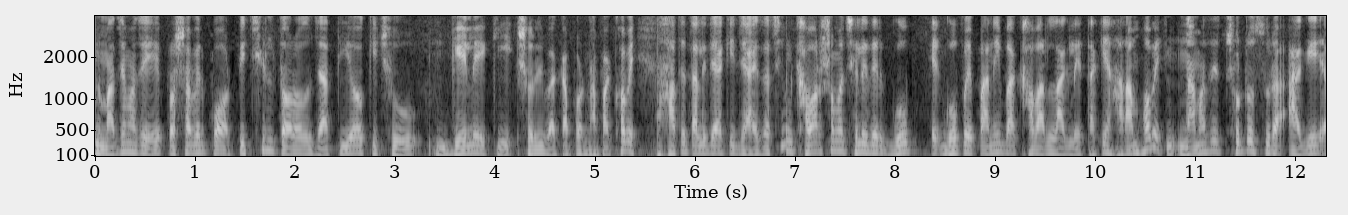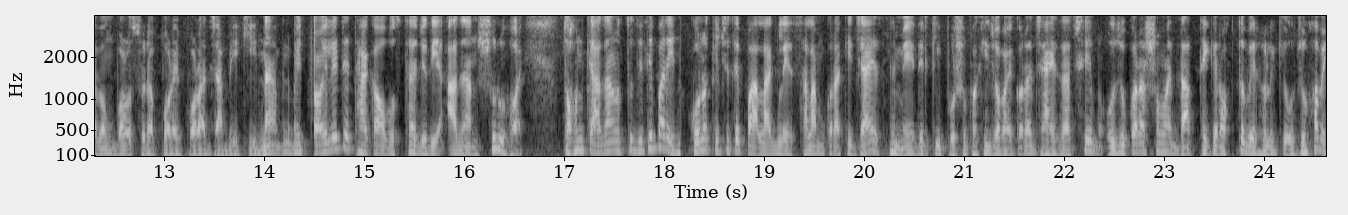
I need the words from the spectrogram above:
মাঝে মাঝে প্রসাবের পর পিচ্ছিল, তরল জাতীয় কিছু গেলে কি শরীর বা কাপড় নাপাক হবে? হাতে তালি দেওয়া কি জায়েজ আছে? খাওয়ার সময় ছেলেদের গোপ, গোপে পানি বা খাবার লাগলে তাকে হারাম হবে? নামাজের ছোট সুরা আগে এবং বড় সুরা পরে পড়া যাবে কি না আমি টয়লেটে থাকা অবস্থায় যদি আজান শুরু হয়, তখন কি আজান উত্তর দিতে পারি? কোনো কিছুতে পা লাগলে সালাম করা কি জায়েজ? মেয়েদের কি পশু পাখি জবাই করা জায়েজ আছে? অজু করার সময় দাঁত থেকে রক্ত বের হলে কি অজু হবে?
